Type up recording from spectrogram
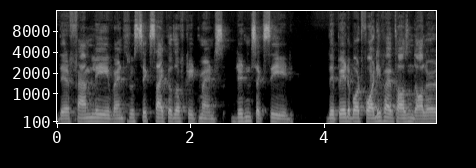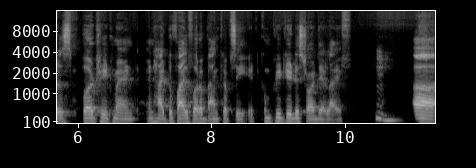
Their family went through six cycles of treatments, didn't succeed they paid about $45,000 per treatment and had to file for a bankruptcy. It completely destroyed their life. Hmm. Uh,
